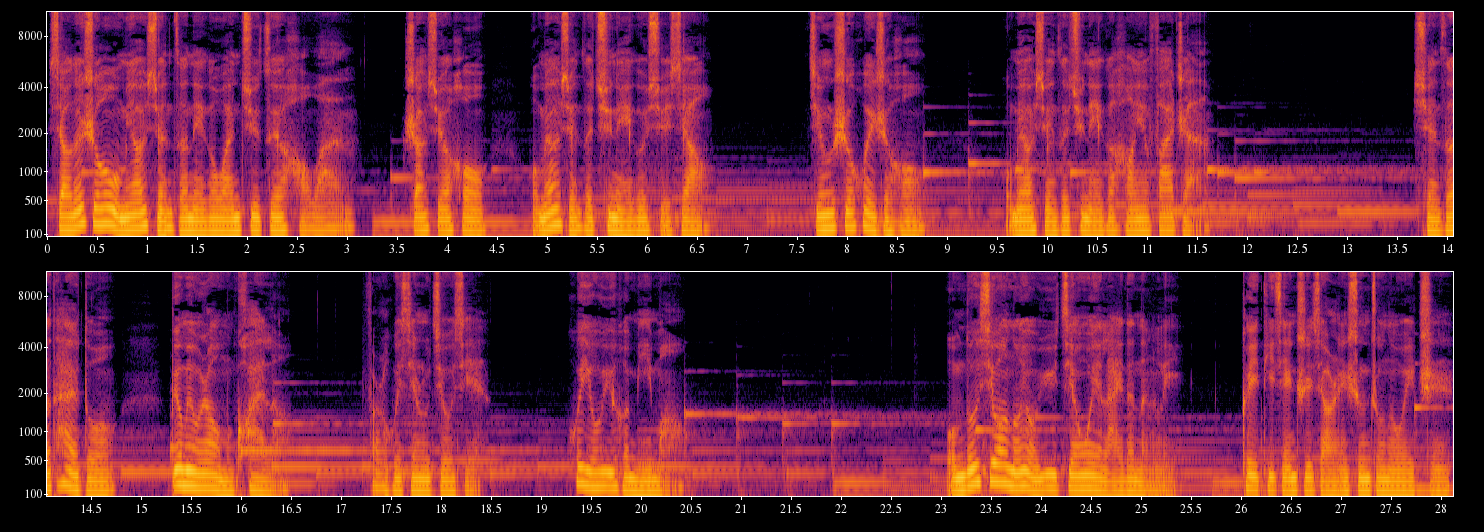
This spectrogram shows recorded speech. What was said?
小的时候，我们要选择哪个玩具最好玩；上学后，我们要选择去哪一个学校；进入社会之后，我们要选择去哪个行业发展。选择太多，并没有让我们快乐，反而会陷入纠结，会犹豫和迷茫。我们都希望能有预见未来的能力，可以提前知晓人生中的未知，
